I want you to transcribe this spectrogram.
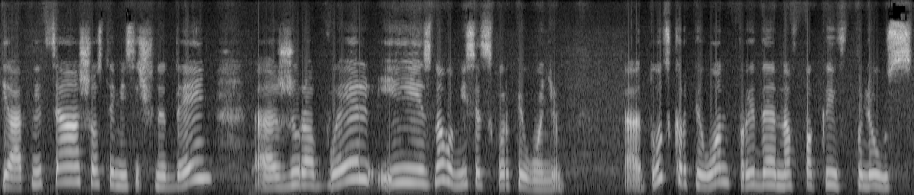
п'ятниця, шостий місячний день, е, журавель і знову місяць скорпіонів. Е, Тут скорпіон прийде навпаки в плюс,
